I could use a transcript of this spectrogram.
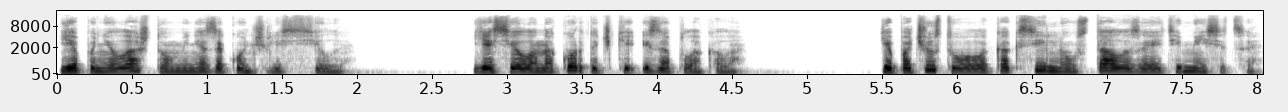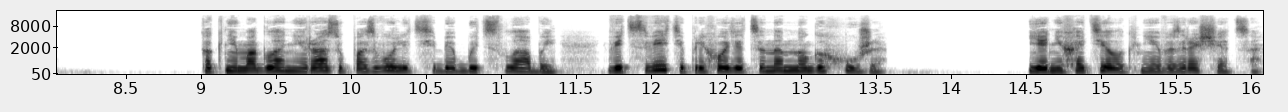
Я поняла, что у меня закончились силы. Я села на корточки и заплакала. Я почувствовала, как сильно устала за эти месяцы. Как не могла ни разу позволить себе быть слабой, ведь Свете приходится намного хуже. Я не хотела к ней возвращаться.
